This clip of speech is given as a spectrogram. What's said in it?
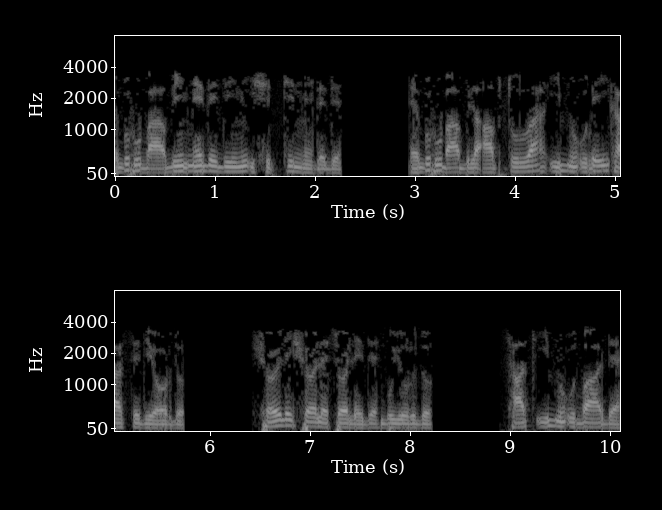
Ebu Hubab'in ne dediğini işittin mi dedi. Ebu Hubab ile Abdullah İbni Ubey'i kastediyordu. Şöyle şöyle söyledi buyurdu. Sa'd İbni Ubade.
